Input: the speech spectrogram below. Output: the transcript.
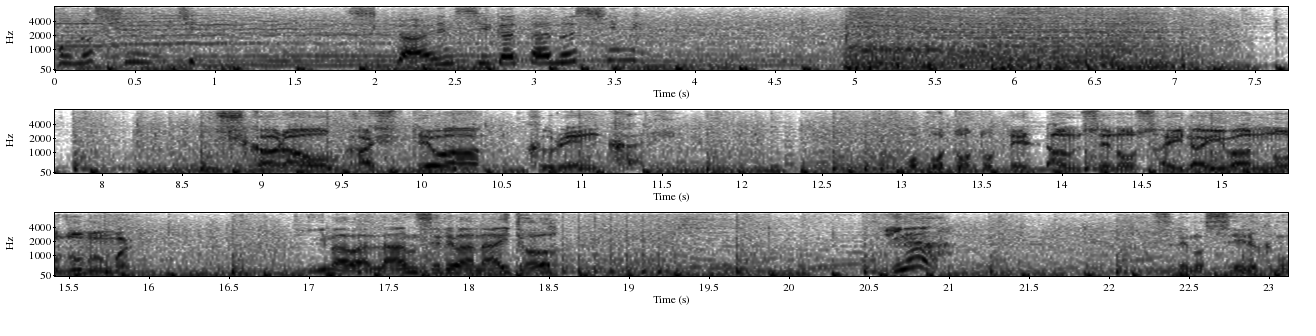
この仕打ち。仕返しが楽しみ。力を貸してはくれんかにおこととて乱世の再来は望むまい今は乱世ではないと。いいないずれの勢力も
